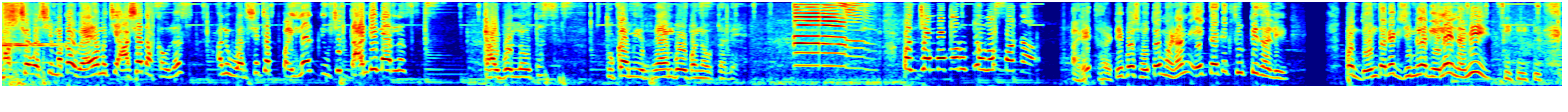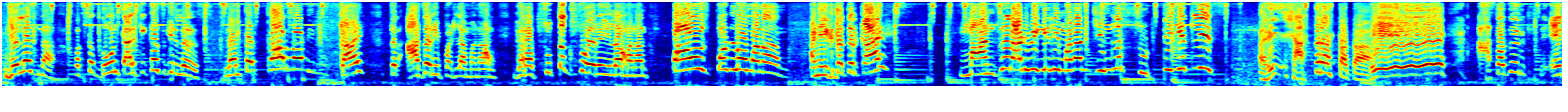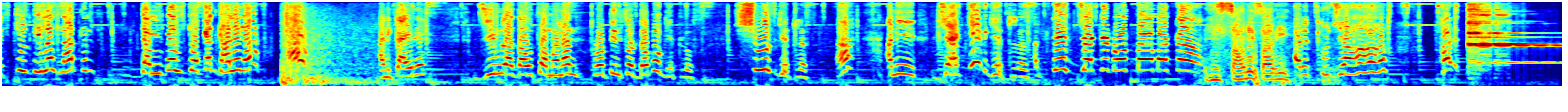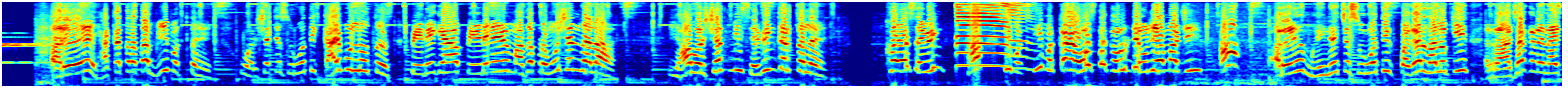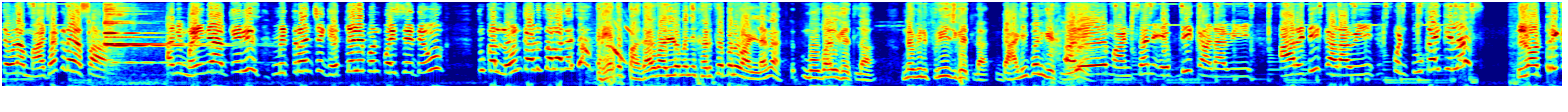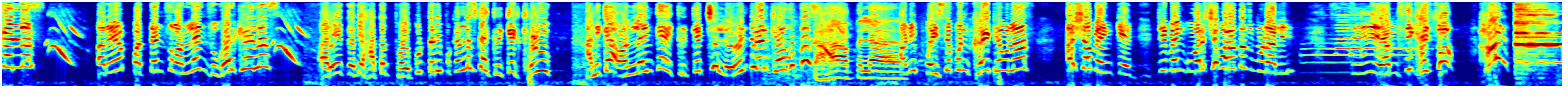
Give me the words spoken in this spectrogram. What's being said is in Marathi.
मागच्या वर्षी मका व्यायामाची आशा दाखवलंस आणि वर्षाच्या पहिल्याच दिवशी दांडी मारलंस. काय बोललं होतस? तुका मी रॅम्बो बनवतले. पण जम्बो करून ठेवलंस माका. अरे थर्टी बस होतो म्हणून एक तारखेक सुट्टी झाली. पण दोन तारखेक जिमला गेलाय ना मी? गेलंस ना फक्त दोन तारखेकच गेलंस. नंतर कार ना दिली. काय? तर आजारी पडला म्हणान घरात सुतक सोय राहिला म्हणान पाऊस पडलो म्हणान. आणि एकदा तर काय? मांजर आडवी गेली म्हणान जिमला सुट्टी घेतलीस. अरे शास्त्र असतात ए, ए, ए, ए, आता जर एक्सक्यूज दिलंस ना तर डम्पेल्स डोक्यात घाले ना. हा? आणि काय रे? जिमला जाऊचा म्हणान प्रोटीनचं डबो घेतलोस शूज घेतलंस हा? आणि जॅकेट घेतलंस. आणि तेच जॅकेट होत नाही माका. सॉरी सॉरी अरे तुझ्या हट. अरे ह्या तर आता मी बघताय. वर्षाच्या सुरुवाती काय बोललो होतस? पेढे घ्या पेढे माझा प्रमोशन झाला. ह्या वर्षात मी सेव्हिंग करतलय. खरं सेव्हिंग ती बघ काय अवस्था करून ठेवली आहे माझी? हा? अरे महिन्याच्या सुरुवातीत पगार झालो की राजाकडे नाही तेवढा माझ्याकडे असा. आणि महिन्या अखेरीस मित्रांचे घेतलेले पण पैसे देऊ? तुका लोन काढूचा लागायचा? अरे आता पगार वाढलो म्हणजे खर्च पण वाढला ना. मोबाईल घेतला नवीन फ्रीज घेतला गाडी पण घेतली. अरे माणसाने एफडी काढावी आरडी काढावी पण तू काय केलंस? लॉटरी काढलंस अरे पत्त्यांचं ऑनलाईन जुगार खेळलंस? अरे कधी हातात फळकूट तरी पकडलंस काय? क्रिकेट खेळू आणि काय ऑनलाईन काय क्रिकेटचे लेव्हन ट्वेल्व खेळत होतास? हा आपला? आणि पैसे पण खै ठेवलंस? अशा बँकेत जी बँक वर्षभरातच बुडाली. सीएमसी खायचो. हाड.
